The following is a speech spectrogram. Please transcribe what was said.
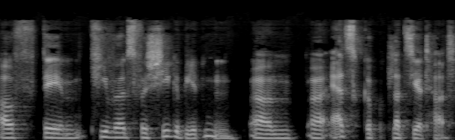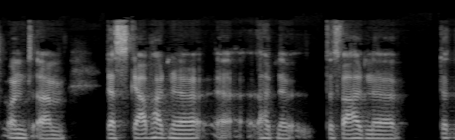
auf dem Keywords für Skigebieten ähm, äh, Ads platziert hat. Und ähm, das gab halt eine, äh, halt eine, das war halt eine, das,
